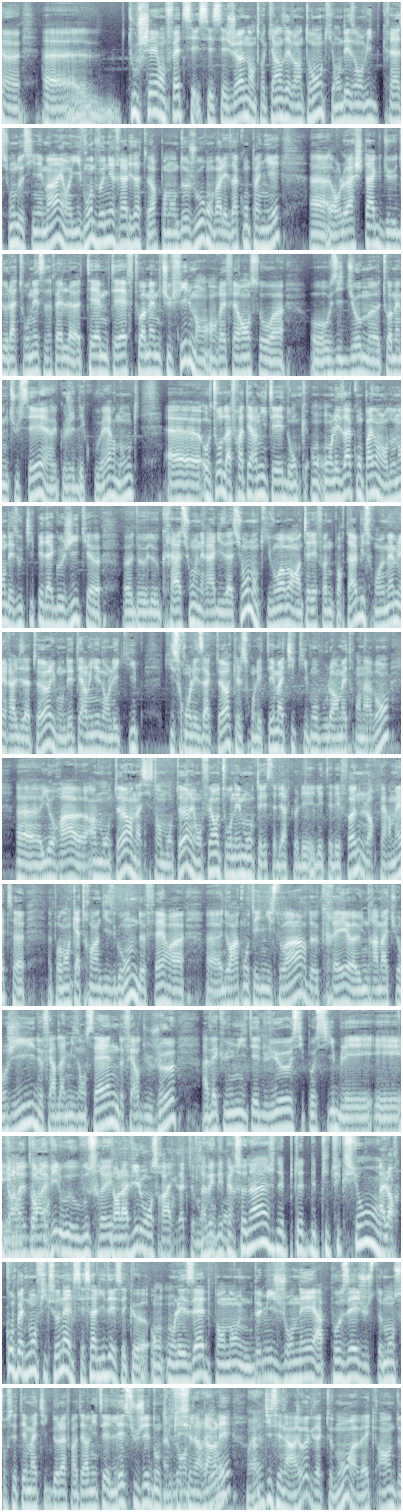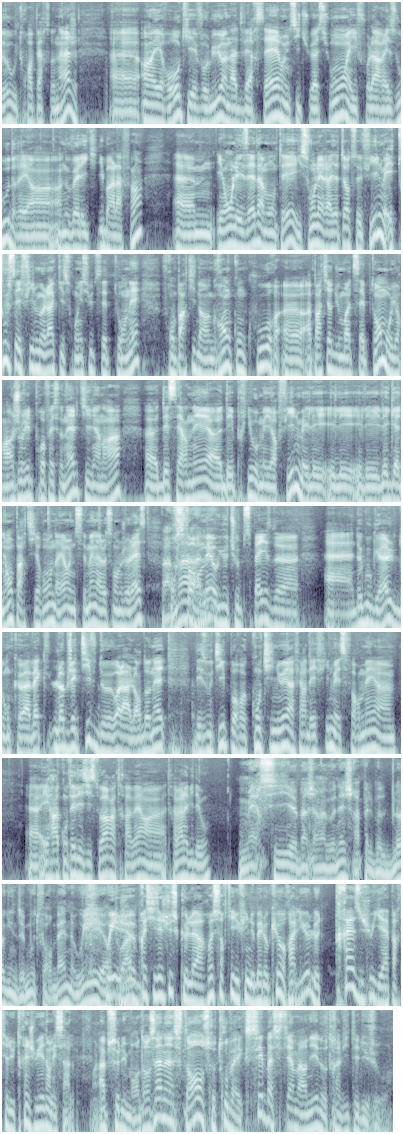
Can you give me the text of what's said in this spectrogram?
euh, toucher en fait ces, jeunes entre 15 et 20 ans qui ont des envies de création de cinéma et ils vont devenir réalisateurs. Pendant deux jours, on va les accompagner. Alors le hashtag de la tournée, ça s'appelle TMTF, toi-même tu filmes, en, en référence au, aux idiomes euh, toi-même tu sais euh, que j'ai découvert donc euh, autour de la fraternité. Donc on, les accompagne en leur donnant des outils pédagogiques de, de création et de réalisation. Donc ils vont avoir un téléphone portable, ils seront eux-mêmes les réalisateurs, ils vont déterminer dans l'équipe qui seront les acteurs, quelles seront les thématiques qu'ils vont vouloir mettre en avant. Euh, il y aura euh, un monteur, un assistant monteur et on fait un tourné monté, c'est-à-dire que les, les téléphones leur permettent euh, pendant 90 secondes de faire, euh, de raconter une histoire, de créer une dramaturgie, de faire de la mise en scène, de faire du jeu avec une unité de lieu si possible et, et- dans la, dans la ville où vous serez dans la ville où on sera exactement. Avec des on- personnages, des- peut-être des petites fictions alors complètement fictionnel, c'est ça l'idée, c'est que on, on les aide pendant une demi-journée à poser justement sur ces thématiques de la fraternité les sujets dont Un petit scénario, parler, ouais. un petit scénario exactement avec un, deux ou trois personnages, euh, un héros qui évolue, un adversaire, une situation et il faut la résoudre et un, un nouvel équilibre à la fin. Euh, et on les aide à monter. Ils sont les réalisateurs de ce film et tous ces films-là qui seront issus de cette tournée feront partie d'un grand concours euh, à partir du mois de septembre où il y aura un jury de professionnels qui viendra euh, décerner des prix aux meilleurs films et les, et les, et les, les gagnants partiront d'ailleurs une semaine à Los Angeles Pas pour se former au YouTube Space de, de Google. Donc euh, avec l'objectif de voilà leur donner des outils pour continuer à faire des films et se former euh, euh, et raconter des histoires à travers euh, à travers la vidéo. Merci euh, Benjamin Bonnet, je rappelle votre blog In the Mood for Ben. Oui, Oui, Antoine je précisais juste que la ressortie du film de Bellocchio aura lieu le 13 juillet, à partir du 13 juillet dans les salles. Voilà. Absolument. Dans un instant, on se retrouve avec Sébastien Marnier, notre invité du jour.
